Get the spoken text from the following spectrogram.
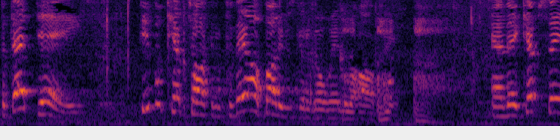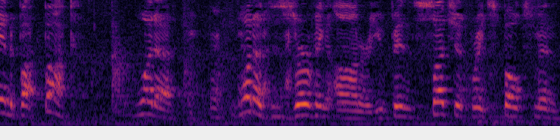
But that day, people kept talking because they all thought he was going to go into the Hall of Fame, and they kept saying to Buck, Buck, what a what a deserving honor. You've been such a great spokesman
